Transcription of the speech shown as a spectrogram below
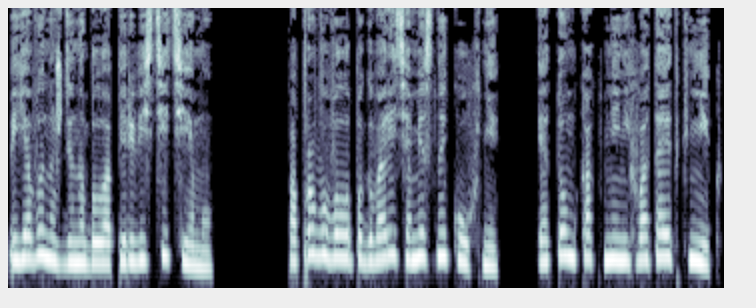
И я вынуждена была перевести тему. Попробовала поговорить о местной кухне и о том, как мне не хватает книг.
